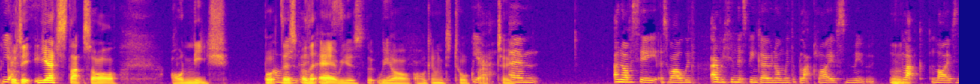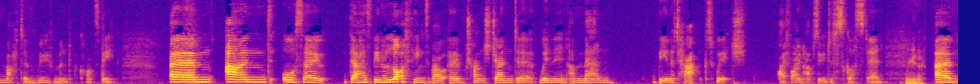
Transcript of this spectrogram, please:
Because Yes. it yes, that's our our niche, but Our there's other areas that we Yeah. are, are going to talk about too. Um, and obviously as well with everything that's been going on with the Black Lives Mo- Mm. Black Lives Matter movement. I can't speak. Um, and also there has been a lot of things about um, transgender women and men being attacked, which I find absolutely disgusting. yeah, um,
